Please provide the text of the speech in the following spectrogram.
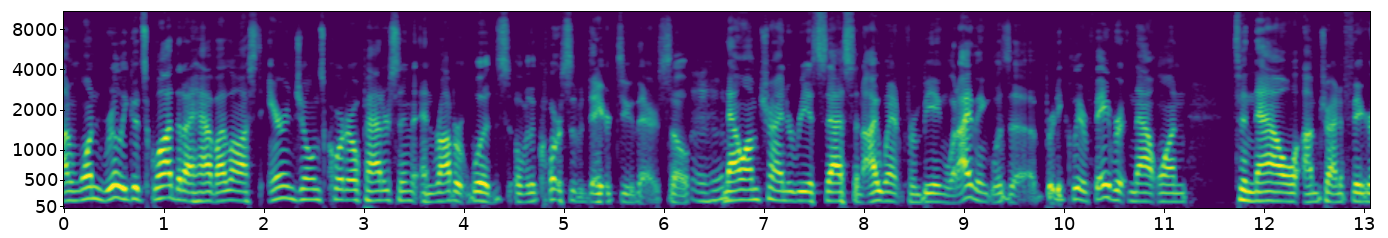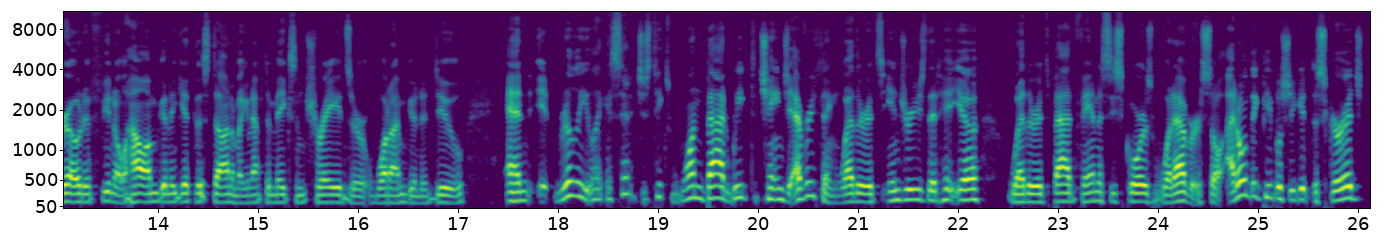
on one really good squad that I have, I lost Aaron Jones, Cordarrelle Patterson, and Robert Woods over the course of a day or two there. So mm-hmm. now I'm trying to reassess, and I went from being what I think was a pretty clear favorite in that one to now I'm trying to figure out if, you know, how I'm going to get this done. Am I going to have to make some trades or what I'm going to do? And it really, like I said, it just takes one bad week to change everything, whether it's injuries that hit you, whether it's bad fantasy scores, whatever. So I don't think people should get discouraged.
